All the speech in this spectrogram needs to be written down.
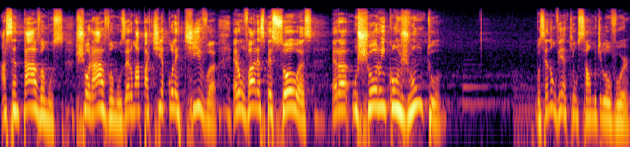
Assentávamos, chorávamos, era uma apatia coletiva, eram várias pessoas, era um choro em conjunto. Você não vê aqui um salmo de louvor,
